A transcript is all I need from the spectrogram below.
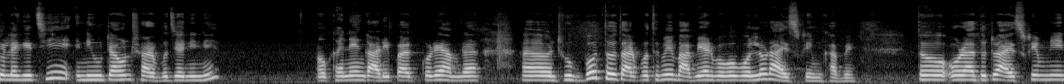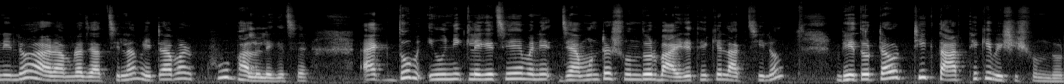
চলে গেছি নিউ টাউন সর্বজনীনে। ওখানে গাড়ি পার্ক করে আমরা ঢুকবো, তো তার প্রথমে বাবি আর বাবু বলল ওরা আইসক্রিম খাবে। তো ওরা দুটো আইসক্রিম নিয়ে নিল আর আমরা যাচ্ছিলাম। এটা আমার খুব ভালো লেগেছে। একদম ইউনিক লেগেছে মানে যেমনটা সুন্দর বাইরে থেকে লাগছিল, ভেতরটাও ঠিক তার থেকে বেশি সুন্দর।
